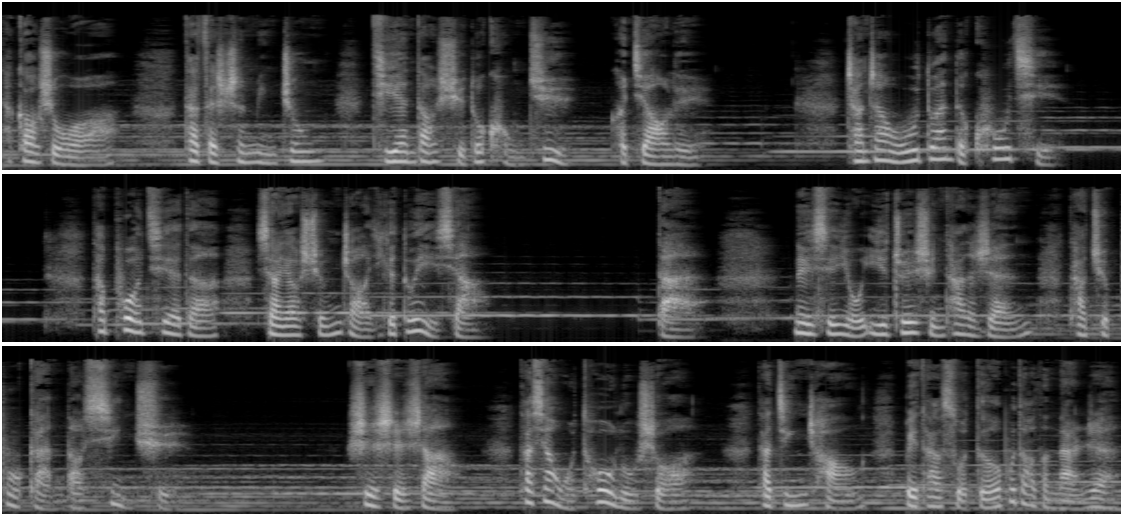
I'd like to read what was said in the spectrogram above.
她告诉我，她在生命中体验到许多恐惧和焦虑，常常无端的哭泣。她迫切的想要寻找一个对象，那些有意追寻他的人，他却不感到兴趣。事实上，他向我透露说，他经常被他所得不到的男人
